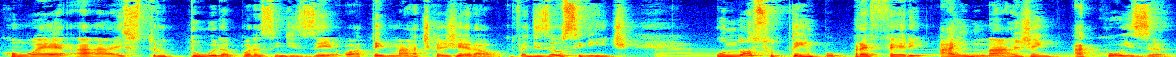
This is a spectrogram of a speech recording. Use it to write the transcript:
como é a estrutura, por assim dizer, ou a temática geral. Ele vai dizer o seguinte: o nosso tempo prefere a imagem à coisa,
